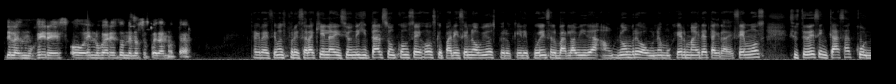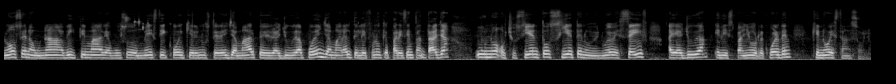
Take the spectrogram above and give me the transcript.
de las mujeres o en lugares donde no se pueda notar. Agradecemos por estar aquí en la edición digital. Son consejos que parecen obvios, pero que le pueden salvar la vida a un hombre o a una mujer. Mayra, te agradecemos. Si ustedes en casa conocen a una víctima de abuso doméstico y quieren ustedes llamar, pedir ayuda, pueden llamar al teléfono que aparece en pantalla 1-800-799-SAFE. Hay ayuda en español. Recuerden que no están solos.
